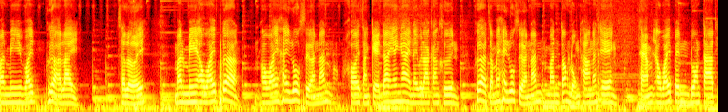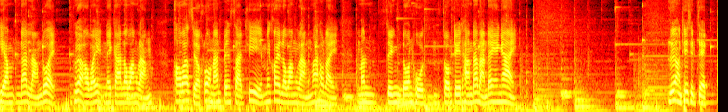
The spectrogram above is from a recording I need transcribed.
มันมีไว้เพื่ออะไรเฉลย มันมีเอาไว้เพื่อเอาไว้ให้ลูกเสือนั้นคอยสังเกตได้ง่าย ๆ ในเวลากลางคืน เพื่อจะไม่ให้ลูกเสือนั้นมันต้องหลงทางนั่นเอง แถมเอาไว้เป็นดวงตาเทียมด้านหลังด้วย เพื่อเอาไว้ในการระวังหลัง เพราะว่าเสือโคร่งนั้นเป็นสัตว์ที่ไม่ค่อยระวังหลังมากเท่าไหร่ มันจึงโดนถูกโจมตีทางด้านหลังได้ง่าย ๆ เรื่องที่ 17 ต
